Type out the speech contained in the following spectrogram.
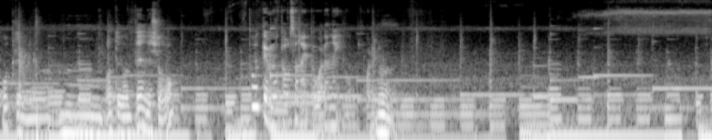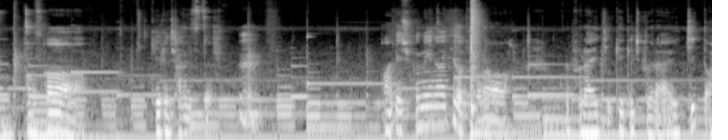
トーテムうーんあと4点でしょ？当店も倒さないと終わらないよこれ。うん。倒すか。経験値稼ぎつつ。うん。あで宿命の相手だったからこれプライチ経験値プライチと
